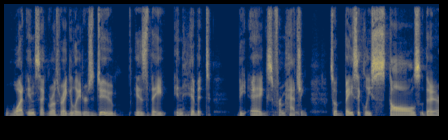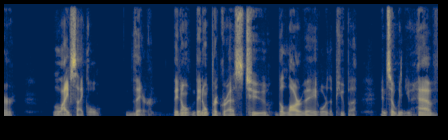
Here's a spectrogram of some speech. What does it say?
What insect growth regulators do is they inhibit the eggs from hatching. So it basically stalls their life cycle there. They don't they don't progress to the larvae or the pupa. And so when you have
